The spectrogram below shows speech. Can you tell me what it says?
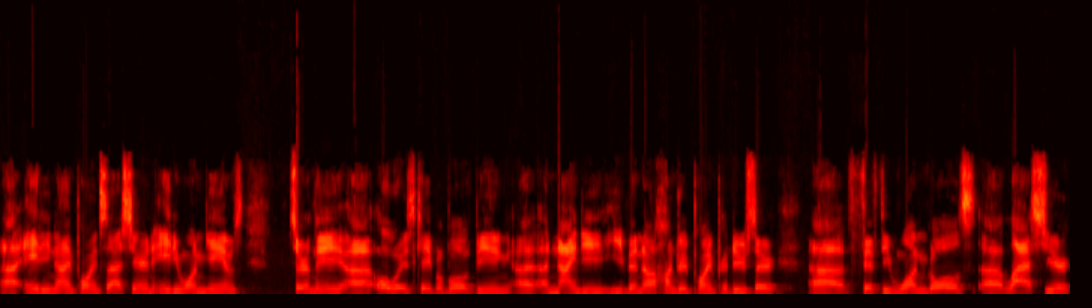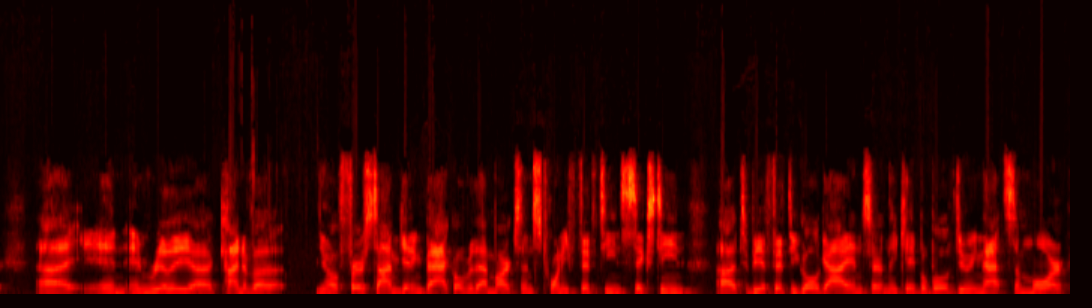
uh, 89 points last year in 81 games. Certainly, uh, always capable of being a, a 90, even a 100 point producer. 51 goals last year, and and really kind of a you know, first time getting back over that mark since 2015 16 uh, to be a 50 goal guy and certainly capable of doing that some more.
